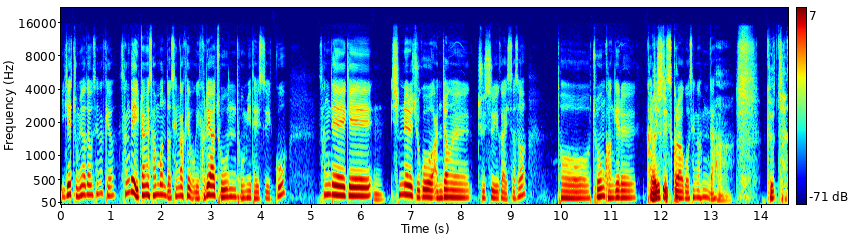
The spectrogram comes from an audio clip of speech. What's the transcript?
이게 중요하다고 생각해요. 상대 입장에서 한 번 더 생각해 보기 그래야 좋은 도움이 될 수 있고 상대에게 음. 신뢰를 주고 안정을 줄 수가 있어서 더 좋은 관계를 가질 수수 있을 있다. 거라고 생각합니다. 아. 그, 자,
